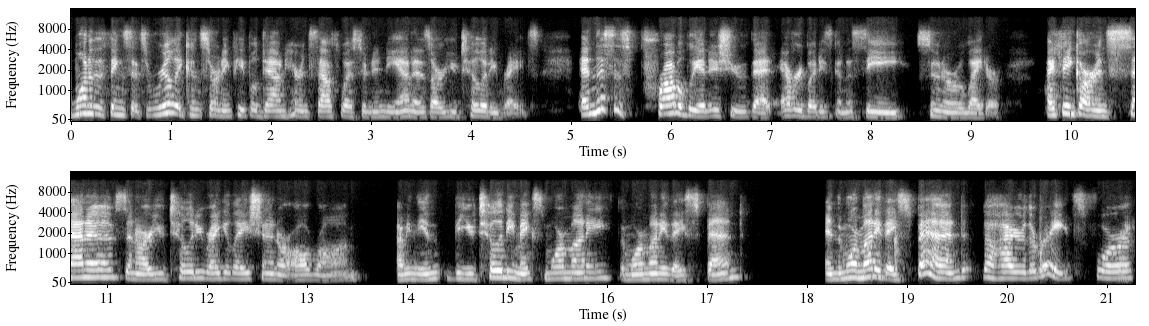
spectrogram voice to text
one of the things that's really concerning people down here in southwestern Indiana is our utility rates. And this is probably an issue that everybody's going to see sooner or later. I think our incentives and our utility regulation are all wrong. I mean, the, the utility makes more money the more money they spend. And the more money they spend, the higher the rates for right.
